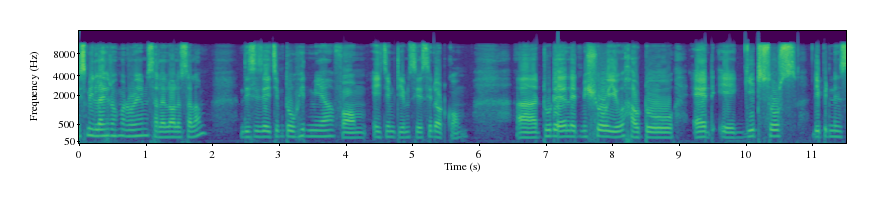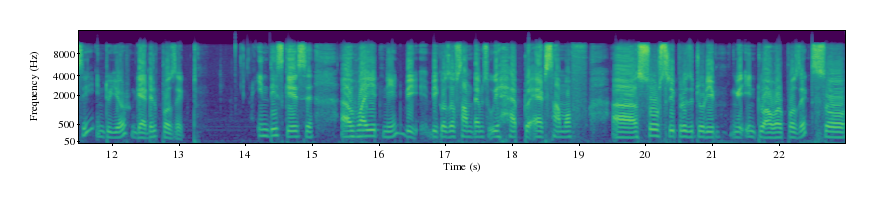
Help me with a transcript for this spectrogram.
Bismillahirrahmanirrahim. Sallallahu Alaihi Wasallam. This is HM Tawhid Mia from hmtmcsc.com. Uh, today let me show you how to add a git source dependency into your Gradle project. In this case, uh, why it need be because of sometimes we have to add some of uh, source repository into our project. So uh,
